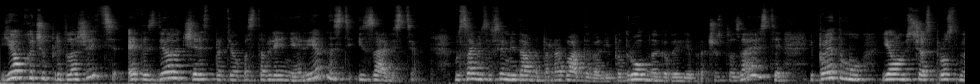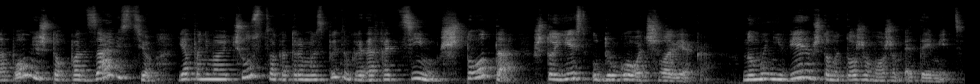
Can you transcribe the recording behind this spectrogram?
Я вам хочу предложить это сделать через противопоставление ревности и зависти. Мы с вами совсем недавно прорабатывали и подробно говорили про чувство зависти, и поэтому я вам сейчас просто напомню, что под завистью я понимаю чувство, которое мы испытываем, когда хотим что-то, что есть у другого человека, но мы не верим, что мы тоже можем это иметь.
